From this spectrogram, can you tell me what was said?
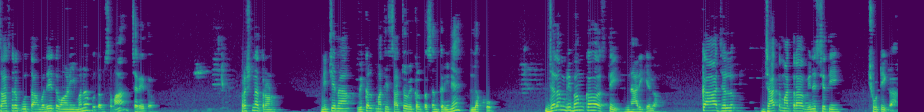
શાસ્ત્રપૂતામ વદેત વાણી મનપૂતમ સમાચરેત. પ્રશ્ન ત્રણ. નીચેના વિકલ્પમાંથી સાચો વિકલ્પ પસંદ કરીને લખો. જલમ બ્રિભમ કહ અસ્તિ, નારિકેલ. કા જલ જાત માત્રા વિનશ્યતિ છોટી કા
